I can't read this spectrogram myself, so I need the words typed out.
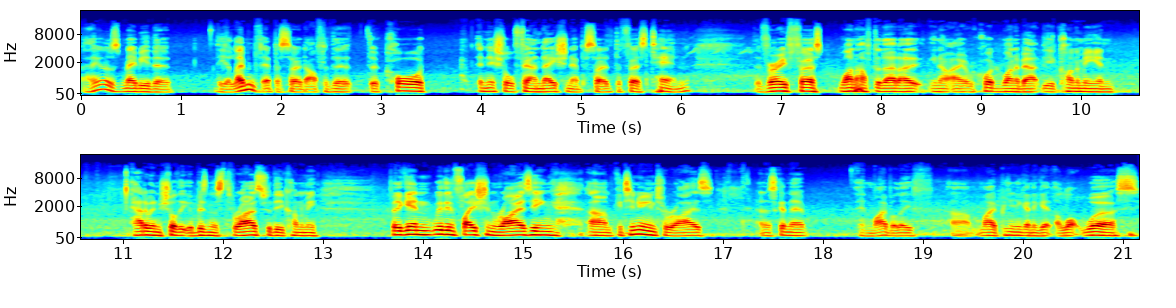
I think it was maybe the, the 11th episode after the, the core initial foundation episode, the first 10. The very first one after that, I, you know, I recorded one about the economy and how to ensure that your business thrives through the economy. But again, with inflation rising, um, continuing to rise, and it's going to, in my belief, uh, my opinion, going to get a lot worse.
